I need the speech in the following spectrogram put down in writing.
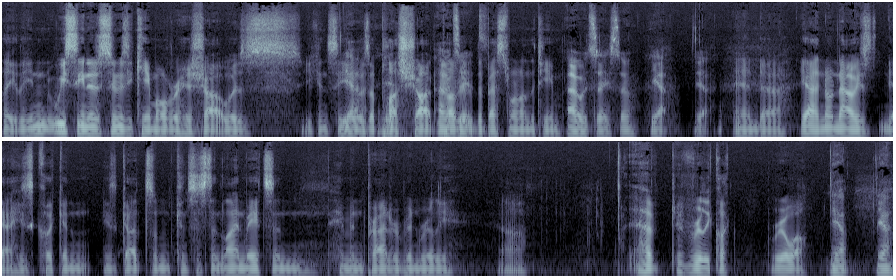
lately. And we seen it as soon as he came over. His shot was, you can see Yeah, it was a plus shot, I would say probably the best one on the team. I would say so. Yeah, yeah. And uh, yeah, no, now he's yeah he's clicking. He's got some consistent line mates, and him and Pratt have been really uh, have have really clicked real well. Yeah, yeah.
